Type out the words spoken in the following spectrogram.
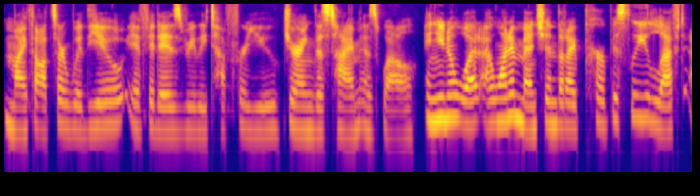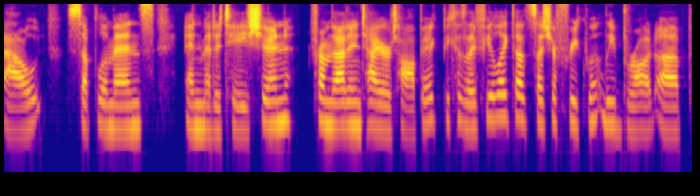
My thoughts are with you if it is really tough for you during this time as well. And you know what? I want to mention that I purposely left out supplements and meditation from that entire topic because I feel like that's such a frequently brought up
